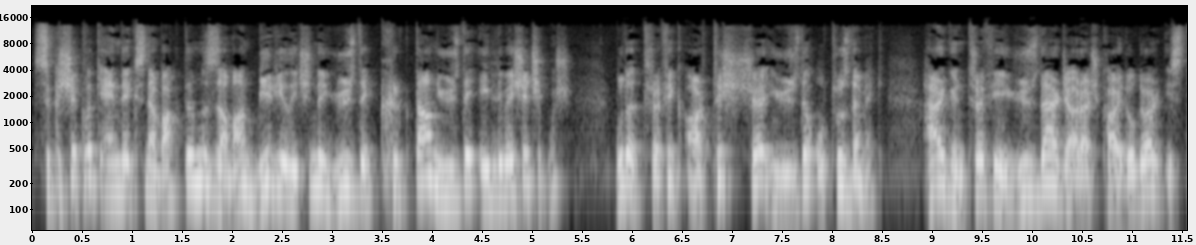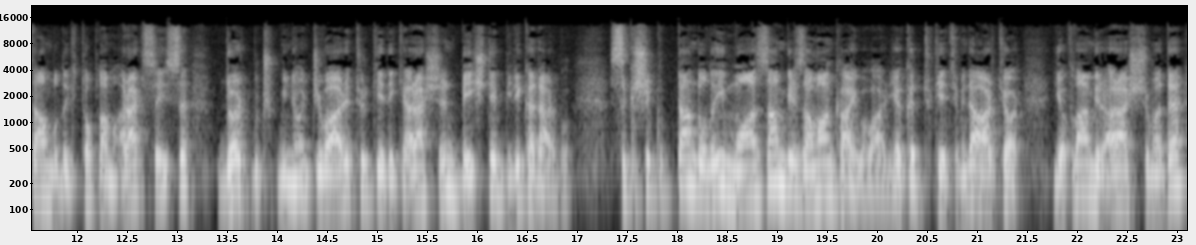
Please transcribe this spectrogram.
Sıkışıklık endeksine baktığımız zaman bir yıl içinde %40'dan %55'e çıkmış. Bu da trafik artışı %30 demek. Her gün trafiğe yüzlerce araç kaydoluyor. İstanbul'daki toplam araç sayısı 4,5 milyon civarı. Türkiye'deki araçların 5'te biri kadar bu. Sıkışıklıktan dolayı muazzam bir zaman kaybı var. Yakıt tüketimi de artıyor. Yapılan bir araştırmada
